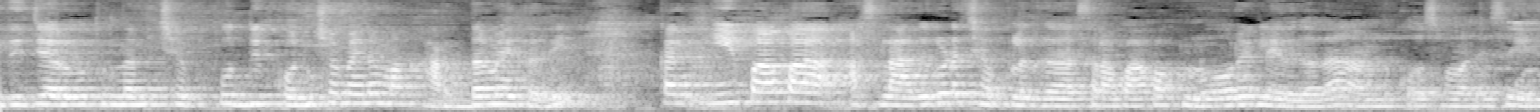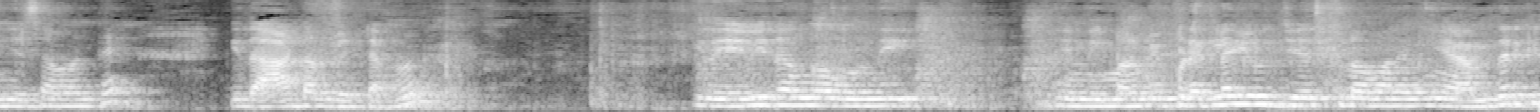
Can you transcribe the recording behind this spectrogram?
ఇది జరుగుతుందని చెప్పుద్ది కొంచెమైనా మాకు అర్థమవుతుంది కానీ ఈ పాప అసలు అది కూడా చెప్పలేదు కదా. అసలు ఆ పాపకు నోరే లేదు కదా. అందుకోసం అనేసి ఏం చేసామంటే ఇది ఆర్డర్ పెట్టాము. ఇది ఏ విధంగా ఉంది? దీన్ని మనం ఇప్పుడు ఎట్లా యూజ్ చేస్తున్నాం అనేది అందరికీ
